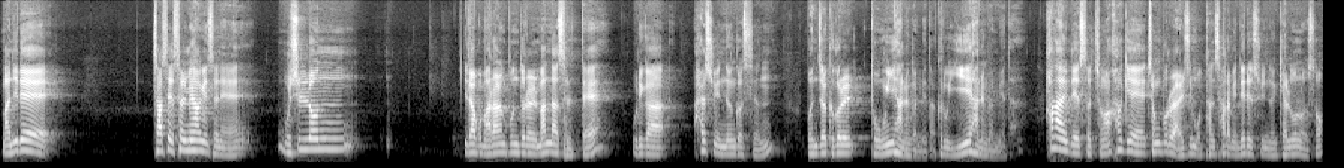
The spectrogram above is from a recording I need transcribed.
만일에 자세히 설명하기 전에 무신론이라고 말하는 분들을 만났을 때 우리가 할 수 있는 것은 먼저 그걸 동의하는 겁니다. 그리고 이해하는 겁니다. 하나님에 대해서 정확하게 정보를 알지 못한 사람이 내릴 수 있는 결론으로서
